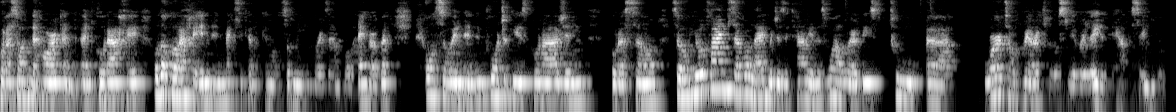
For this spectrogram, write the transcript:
corazón, the heart, and, and coraje, although coraje in, in Mexican can also mean, for example, anger, but also in, in, in Portuguese, coragem, coração. So you'll find several languages, Italian as well, where these two uh, words are very closely related. They have the same root.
